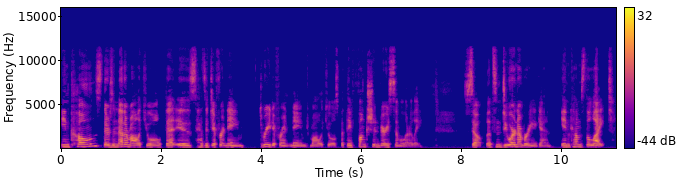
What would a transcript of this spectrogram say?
In cones, there's another molecule that is, has a different name, three different named molecules, but they function very similarly. So let's do our numbering again. In comes the light.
